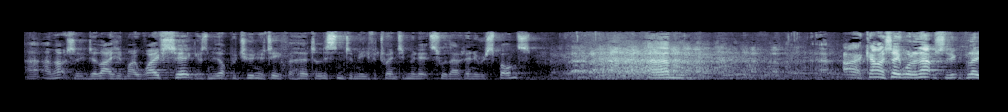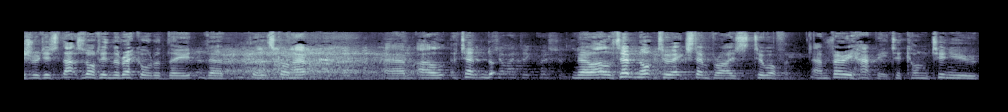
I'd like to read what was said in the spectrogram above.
Uh, I'm absolutely delighted my wife's here. It gives me the opportunity for her to listen to me for 20 minutes without any response. um, uh, can I say what an absolute pleasure it is? That's not in the record of the, the that's gone out. Um, I'll attempt. Shall I take questions? No, I'll attempt not to extemporise too often. I'm very happy to continue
